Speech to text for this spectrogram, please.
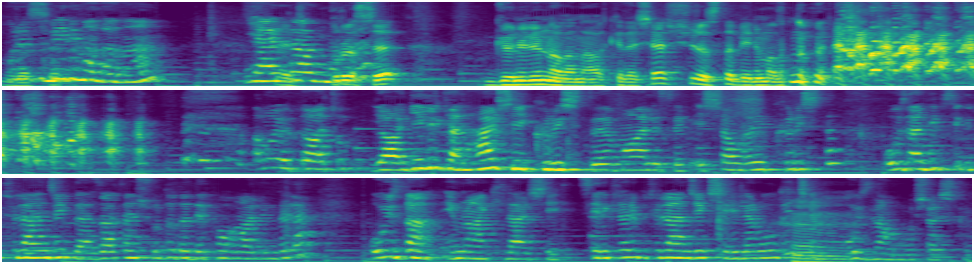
burası benim alanım. Yer evet, kalmadı. burası gönülün alanı arkadaşlar. Şurası da benim alanım. Ama yok daha çok ya gelirken her şey kırıştı maalesef. Eşyalar hep kırıştı. O yüzden hepsi ütülenecekler. Zaten şurada da depo halindeler. O yüzden Emrankiler şey. Seninkiler hep ütülenecek şeyler olduğu için Hmm. o yüzden boş aşkım.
